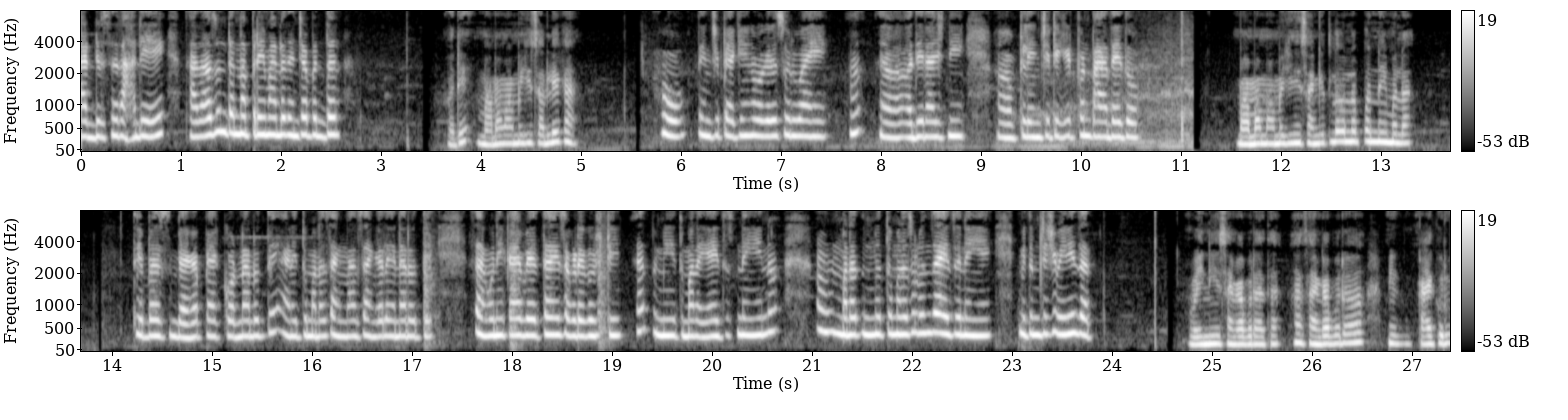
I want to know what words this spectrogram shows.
आठ दिवस राहिले. आता अजून त्यांना प्रेम आलं त्यांच्याबद्दल. अरे मामा मामीजी चालले का? हो त्यांची पॅकिंग वगैरे सुरू आहे. हं, अधिराजनी प्लेनची तिकीट पण पाहत आहे तो. मामा मामीजीने सांगितलं पण नाही मला. ते बस बॅगा पॅक करणार होते आणि तुम्हाला सांगणार सांगायला येणार होते. सांगून काय व्यर्थ आहे सगळ्या गोष्टी? हां तुम्ही तुम्हाला यायचंच नाही आहे ना मला तुम तुम्हाला सोडून जायचं नाही आहे मी तुमच्याशिवाय नाही जात. वहिनी सांगा बरं आता. हां सांगा बरं. मी काय करू?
